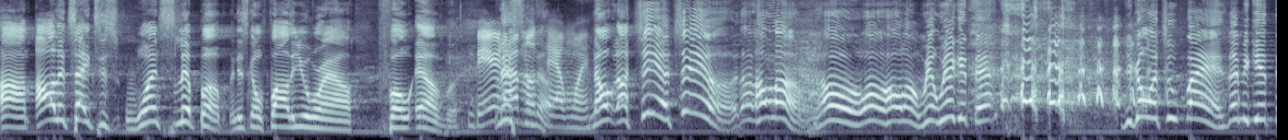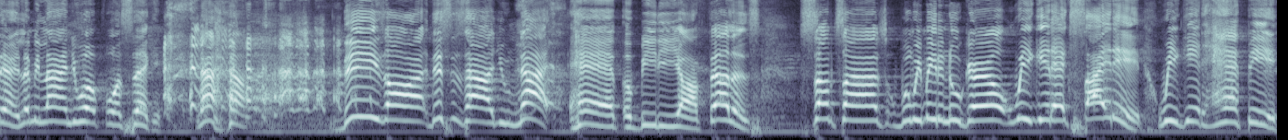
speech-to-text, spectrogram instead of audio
um, all it takes is one slip up, and it's gonna follow you around forever. Barrett Listen almost up. had one. No, uh, chill, chill. Hold on. Oh, whoa, hold on. We'll, we'll get there. You're going too fast. Let me get there. Let me line you up for a second. Now, these are, this is how you not have a BDR. Fellas, sometimes when we meet a new girl, we get excited. We get happy.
